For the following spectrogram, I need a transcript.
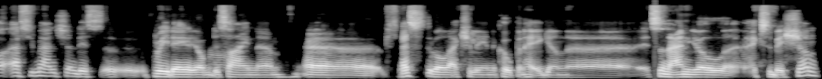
uh, as you mentioned, this uh, three day of design um, uh, festival actually in Copenhagen. Uh, it's an annual uh, exhibition,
